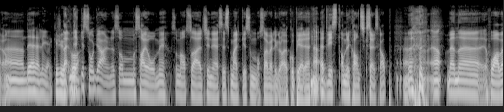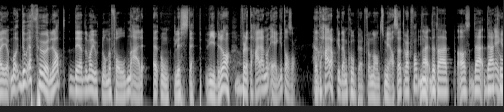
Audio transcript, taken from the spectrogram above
Ja. Uh, det legger jeg ikke skjul på. de er ikke så gærne som Xiaomi, som også er et kinesisk merke som også er veldig glad i å kopiere Ja. et visst amerikansk selskap. ja. Men uh, Huawei Jeg føler at det de har gjort nå med Folden, er et ordentlig step videre. da For dette her er noe eget, altså. Dette her har ikke de kopiert fra noe annet som jeg har sett, i hvert fall. Nei, dette er, altså, det, er, det, er to,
